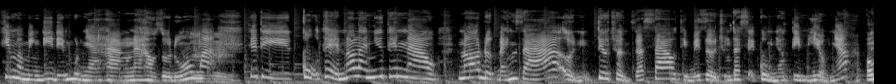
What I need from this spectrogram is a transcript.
khi mà mình đi đến một nhà hàng nào rồi đúng không ạ? Ừ. Thế thì cụ thể nó là như thế nào, nó được đánh giá ở những tiêu chuẩn ra sao thì bây giờ chúng ta sẽ cùng nhau tìm hiểu nhé. Ừ.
